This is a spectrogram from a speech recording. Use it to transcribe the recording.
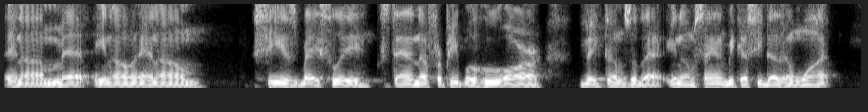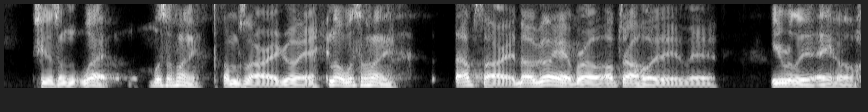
and um, met, you know, and um, she is basically standing up for people who are victims of that. You know what I'm saying? Because she doesn't want, she doesn't what? What's so funny? I'm sorry. Go ahead. No, what's so funny? I'm sorry. No, go ahead, bro. I'm trying to hold it in, man. You're really an a hole.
